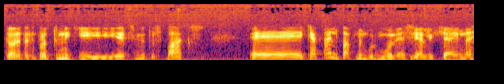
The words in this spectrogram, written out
τώρα ήταν η πρώτη του νίκη έτσι, με τους Bucks. Ε, και πάλι υπάρχουν μπουρμούρες, η αλήθεια είναι.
